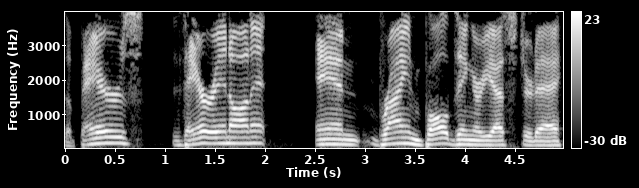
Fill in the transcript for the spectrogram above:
the Bears, they're in on it. And Brian Baldinger yesterday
